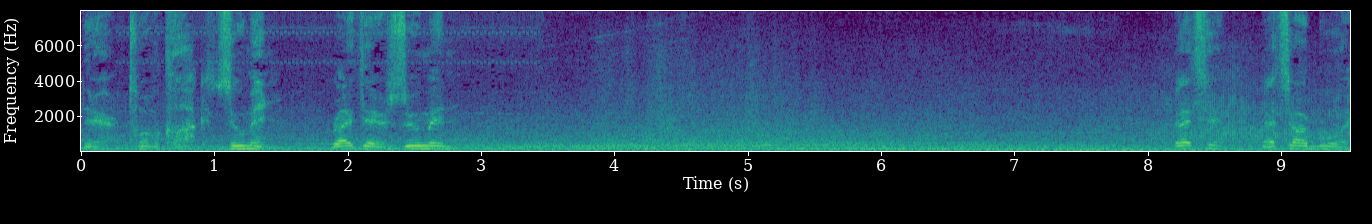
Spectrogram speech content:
There, 12 o'clock. Zoom in. Right there, zoom in. That's it. That's our boy.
